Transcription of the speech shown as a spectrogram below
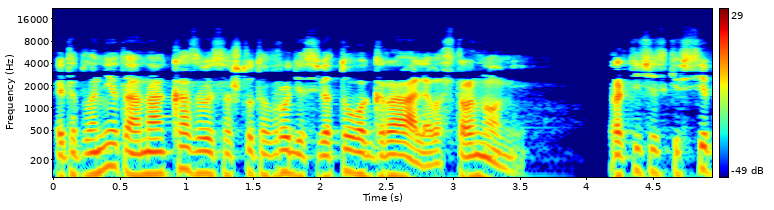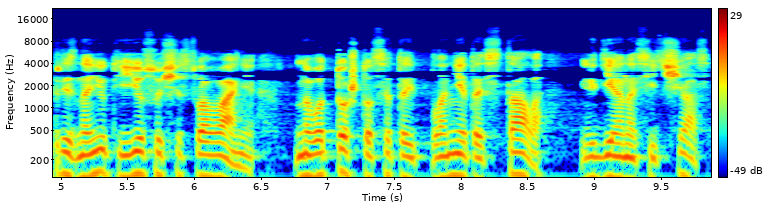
эта планета, она оказывается что-то вроде святого Грааля в астрономии. Практически все признают ее существование, но вот то, что с этой планетой стало и где она сейчас,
